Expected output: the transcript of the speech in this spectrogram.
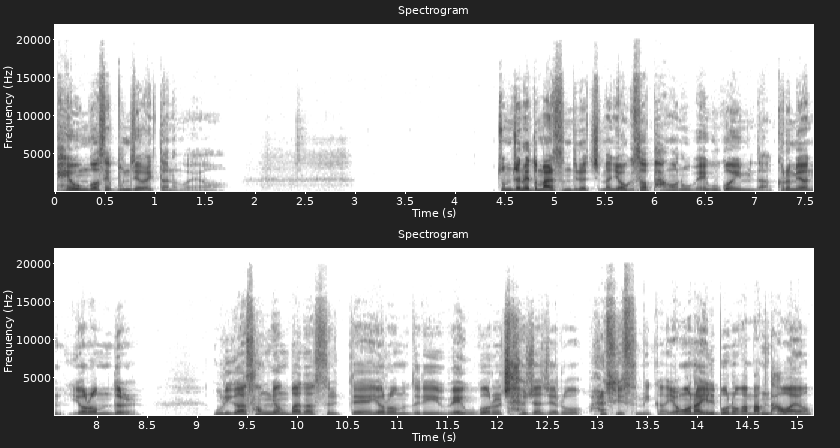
배운 것에 문제가 있다는 거예요. 좀 전에도 말씀드렸지만 여기서 방언은 외국어입니다. 그러면 여러분들 우리가 성령 받았을 때 여러분들이 외국어를 자유자재로 할 수 있습니까? 영어나 일본어가 막 나와요?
